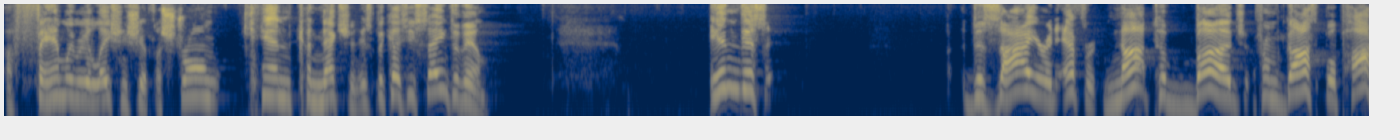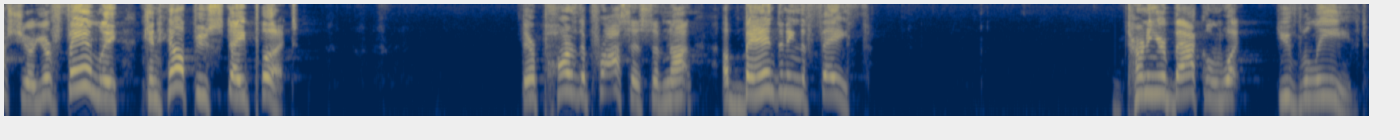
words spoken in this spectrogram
a family relationships, a strong kin connection. It's because he's saying to them, in this desire and effort not to budge from gospel posture, your family can help you stay put. They're part of the process of not abandoning the faith, turning your back on what you've believed.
